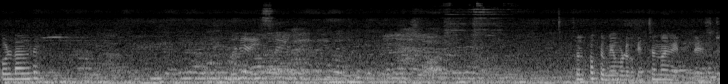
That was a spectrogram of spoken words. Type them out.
ಕೋಲ್ಡ್ ಆದರೆ? ಬರೀ ಐಸ್ ಸ್ವಲ್ಪ ಕಮ್ಮಿ ಮಾಡ್ಬೇಕು ಚೆನ್ನಾಗೈತೆ ಟೇಸ್ಟ್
